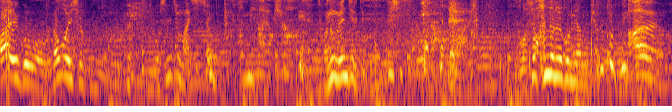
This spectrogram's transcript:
아이고 넘어지셨군요. 조심 좀 하시죠. 합니다 여기가. 저는 왠지 이렇게 눈부셨습니다. 네. 어서 하늘을 보면 아유,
